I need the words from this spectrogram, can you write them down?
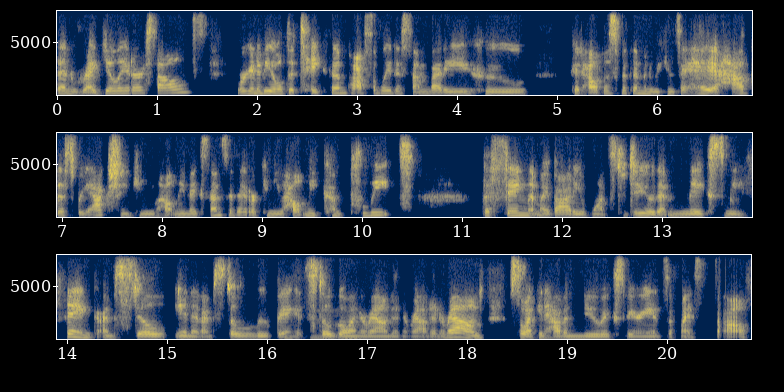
then regulate ourselves. We're going to be able to take them possibly to somebody who could help us with them. And we can say, Hey, I had this reaction. Can you help me make sense of it? Or can you help me complete the thing that my body wants to do that makes me think I'm still in it. I'm still looping. It's still mm-hmm. going around and around and around so I can have a new experience of myself.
